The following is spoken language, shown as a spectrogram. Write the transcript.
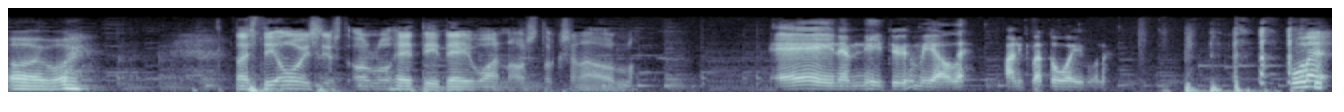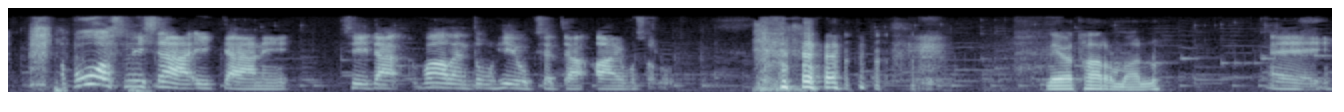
Oi voi. tai sitten ois just ollut heti day one ostoksena ollut. Ei ne niin tyhmiä ole. Ainakin mä toivon. Mulle vuosi lisää ikää, niin siitä vaalentuu hiukset ja aivosolut. ne eivät harmaannu. Ei,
